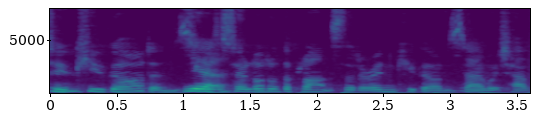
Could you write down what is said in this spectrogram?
to Kew Gardens. Mm-hmm, Yeah. So a lot of the plants that are in Kew Gardens now, which have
